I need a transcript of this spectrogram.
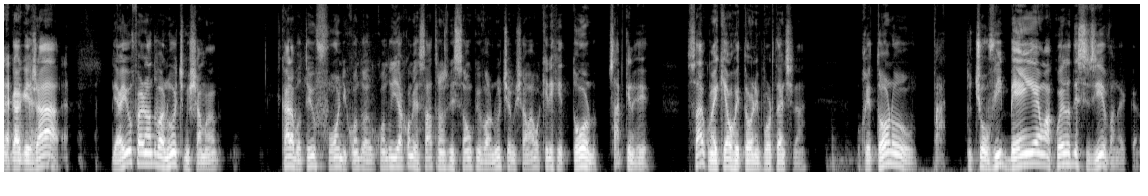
ga- gaguejar. E aí o Fernando Vanucci me chamando. Cara, botei o fone quando, quando ia começar a transmissão, que o Vanucci ia me chamar, aquele retorno. Sabe que Sabe como é que é o retorno importante, né? O retorno, tu te ouvir bem é uma coisa decisiva, né, cara?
